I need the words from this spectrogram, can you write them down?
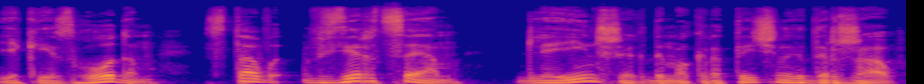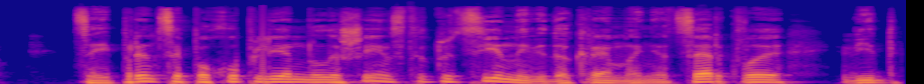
який згодом став взірцем для інших демократичних держав. Цей принцип охоплює не лише інституційне відокремлення церкви від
